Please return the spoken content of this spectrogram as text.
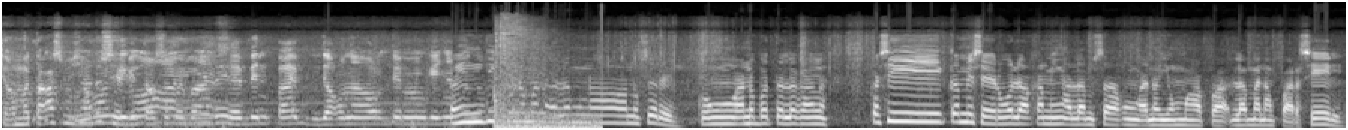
Tsaka mataas masyado, Ano, kaya 7,500. 7.5. Hindi ako na-order ng ganyan. Ay, hindi ko naman alam na ano, sir, eh. Kung ano ba talaga. Kasi kami, sir, wala kaming alam sa kung ano yung mga pa- laman ng parcel.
